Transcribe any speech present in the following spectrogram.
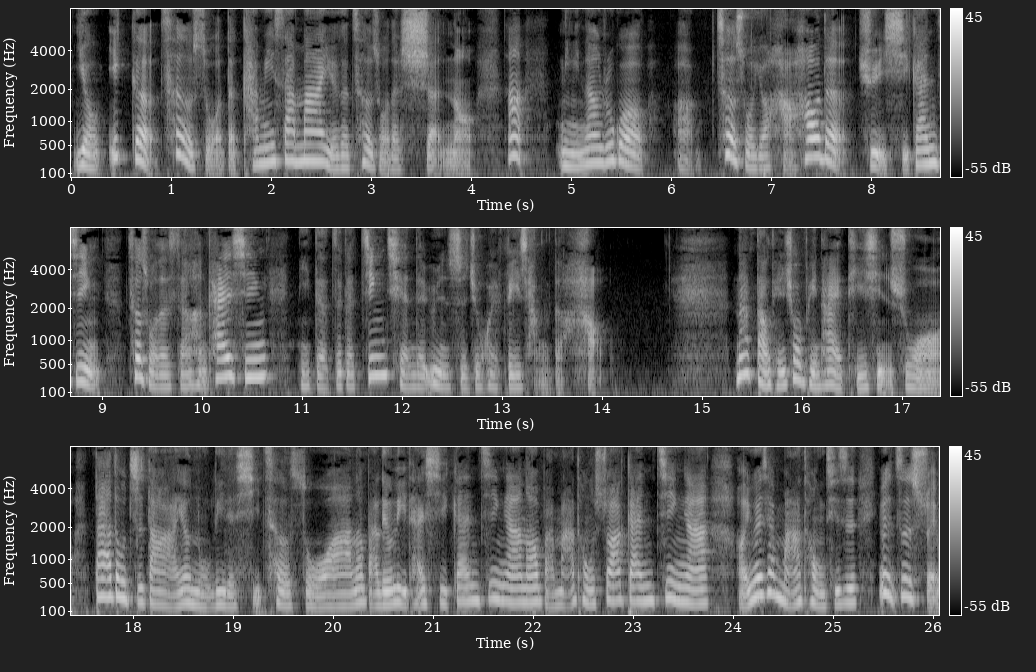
有一个厕所的卡米萨妈，有一个厕所的神哦。那你呢，如果啊，厕所有好好的去洗干净，厕所的神很开心，你的这个金钱的运势就会非常的好。那岛田秀平他也提醒说，大家都知道啊，要努力的洗厕所啊，然后把琉璃台洗干净啊，然后把马桶刷干净啊。啊，因为像马桶，其实因为这水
